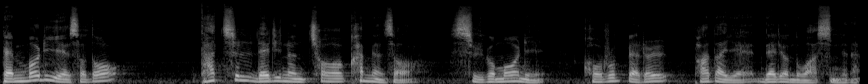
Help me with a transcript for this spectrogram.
뱃머리에서도 닻을 내리는 척 하면서 슬그머니 고룻배를 바다에 내려놓았습니다.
